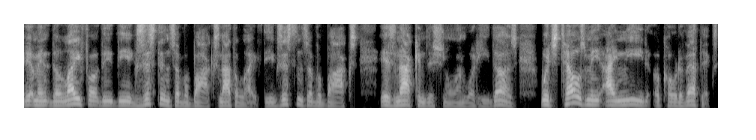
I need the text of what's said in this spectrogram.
I mean, the life of the the existence of a box, not the life. The existence of a box is not conditional on what he does, which tells me I need a code of ethics.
